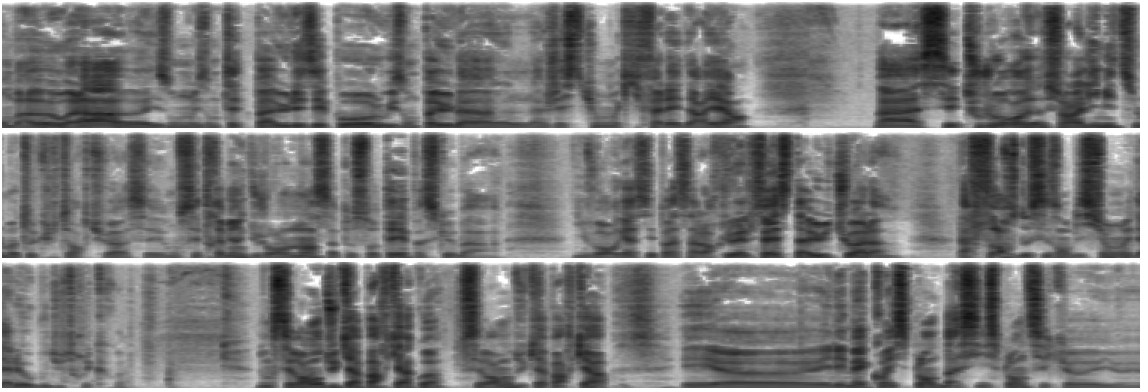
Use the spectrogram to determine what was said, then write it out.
Bon, bah eux, voilà, euh, ils ont, ils ont peut-être pas eu les épaules ou ils ont pas eu la, la gestion qu'il fallait derrière. bah c'est toujours euh, sur la limite le motocultor, tu vois. C'est, on sait très bien que du jour au lendemain ça peut sauter parce que bah niveau orga c'est pas ça. Alors que le Hellfest a eu, tu vois, la, la force de ses ambitions et d'aller au bout du truc, quoi. Donc c'est vraiment du cas par cas, quoi. C'est vraiment du cas par cas. Et, euh, et les mecs quand ils se plantent, bah s'ils se plantent, c'est que euh,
